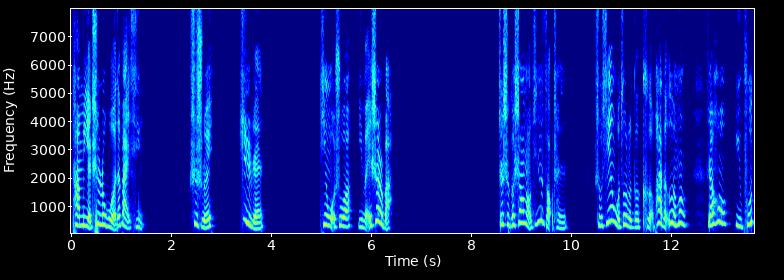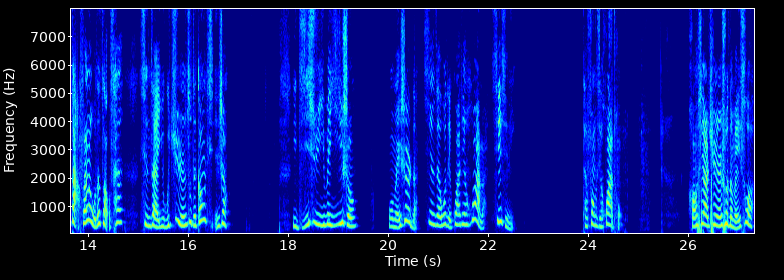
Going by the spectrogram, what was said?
他们也吃了我的百姓。是谁？巨人。听我说，你没事吧？这是个伤脑筋的早晨。首先，我做了个可怕的噩梦，然后女仆打翻了我的早餐。现在有个巨人坐在钢琴上。你急需一位医生。我没事的，现在我得挂电话了，谢谢你。他放下话筒。红希尔巨人说的没错，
